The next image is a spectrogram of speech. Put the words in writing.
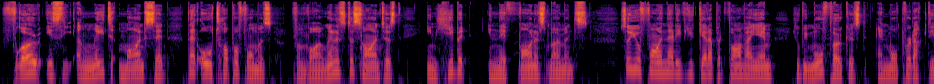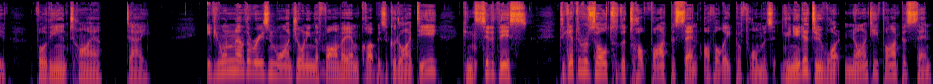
Flow is the elite mindset that all top performers, from violinists to scientists, inhibit in their finest moments. So you'll find that if you get up at 5am, you'll be more focused and more productive for the entire day. If you want another reason why joining the 5am club is a good idea, consider this. To get the results of the top 5% of elite performers, you need to do what 95%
